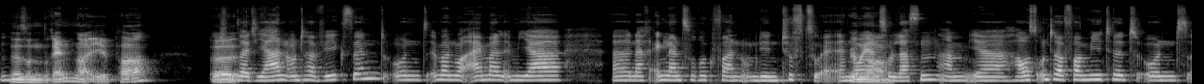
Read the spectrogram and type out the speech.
ne, so ein Rentner-Ehepaar. Die Äh, schon seit Jahren unterwegs sind und immer nur einmal im Jahr äh, nach England zurückfahren, um den TÜV zu erneuern Genau. zu lassen, haben ihr Haus untervermietet und äh,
